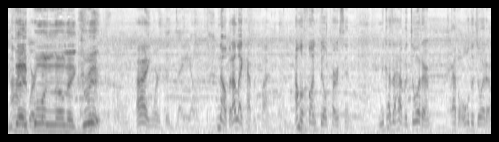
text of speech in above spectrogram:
You I say ain't worth it. on that grit. I ain't worth a damn. No, but I like having fun. I'm a fun-filled person because I have a daughter. I have an older daughter.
